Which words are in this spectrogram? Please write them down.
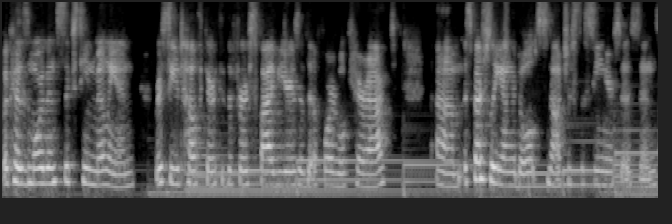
because more than 16 million received health care through the first five years of the Affordable Care Act, um, especially young adults, not just the senior citizens.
